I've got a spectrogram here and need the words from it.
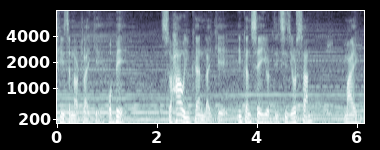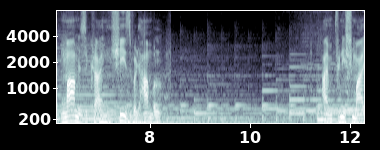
he's not like a obey. So how you can like a, you can say your this is your son? My mom is crying. She is very humble. I'm finished my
